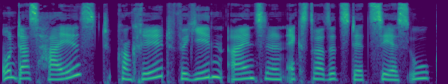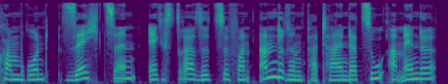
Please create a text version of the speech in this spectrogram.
Und das heißt konkret, für jeden einzelnen Extrasitz der CSU kommen rund 16 Extrasitze von anderen Parteien dazu, am Ende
